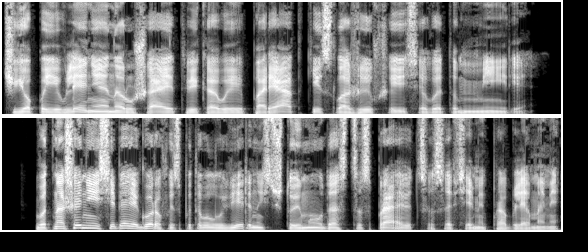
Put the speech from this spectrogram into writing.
чье появление нарушает вековые порядки, сложившиеся в этом мире. В отношении себя Егоров испытывал уверенность, что ему удастся справиться со всеми проблемами.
